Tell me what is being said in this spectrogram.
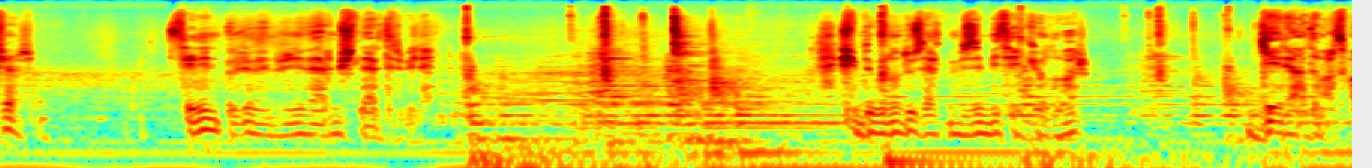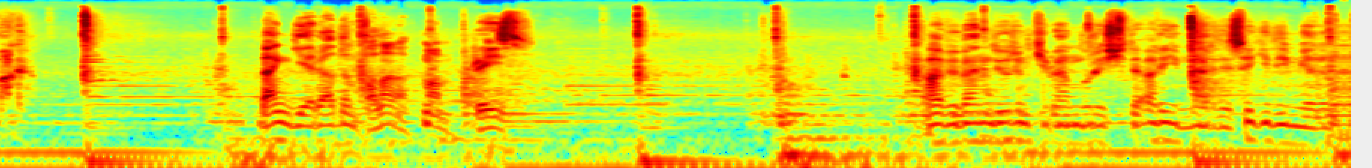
Yaşar, senin ölüm emrini vermişlerdir bile. Şimdi bunu düzeltmemizin bir tek yolu var. Geri adım atmak. Ben geri adım falan atmam reis. Abi ben diyorum ki ben bu Reşit'i arayayım neredeyse gideyim yanına.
